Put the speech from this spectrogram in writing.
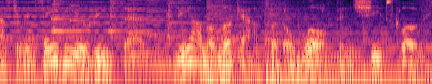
Pastor Xavier Reese says, be on the lookout for the wolf in sheep's clothing.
